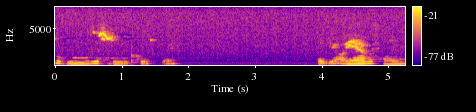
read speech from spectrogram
So this is good first way. But yeah, I have a phone.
